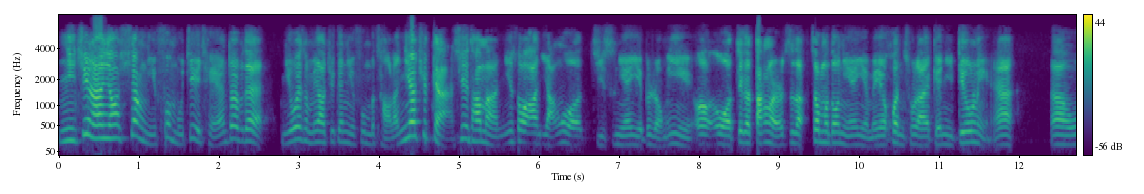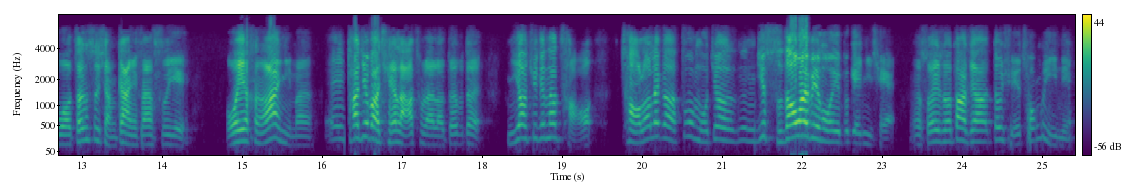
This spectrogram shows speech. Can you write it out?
你既然要向你父母借钱，对不对？你为什么要去跟你父母吵呢？你要去感谢他们。你说啊，养我几十年也不容易，我我这个当儿子的这么多年也没有混出来，给你丢脸。嗯，我真是想干一番事业，我也很爱你们。哎，他就把钱拿出来了，对不对？你要去跟他吵，吵了那个父母就你死到外边，我也不给你钱。所以说大家都学聪明一点。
